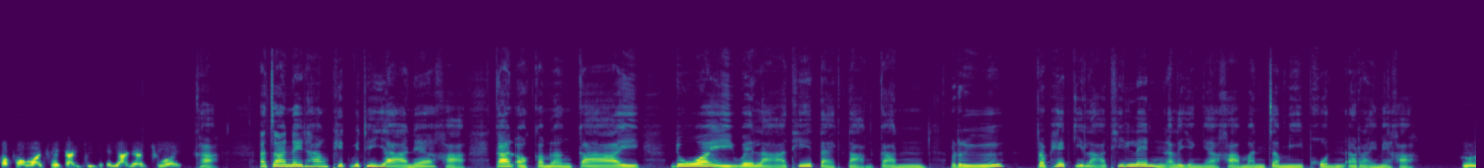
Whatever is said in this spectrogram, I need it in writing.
ก็เพราะว่าใช้การขี่จักรยานเนี่ยช่วยค่ะ อาจารย์ในทางพิษวิทยาเนี่ยค่ะ การออกกำลังกายด้วยเวลาที่แตกต่างกัน หรือประเภทกีฬาที่เล่นอะไรอย่างเงี้ยค่ะ มันจะมีผลอะไรไหมคะ คือ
